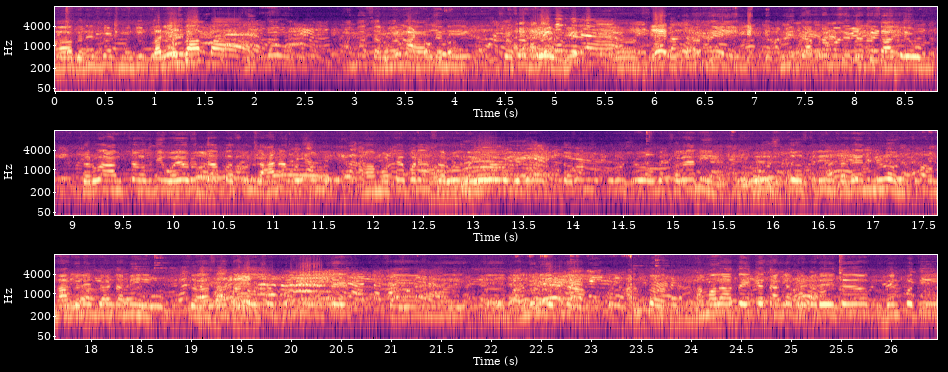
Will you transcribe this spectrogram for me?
हा गणेश घाट मंजूर केला. गणेश बाप्पा. आम्हा सर्वांना त्यांनी आम्ही त्याप्रमाणे त्यांना साथ देऊन सर्व आमचं अगदी वयोवृद्धापासून लहानापासून मोठ्यापर्यंत सर्व वयो तरुण पुरुष सगळ्यांनी पुरुष स्त्री सगळ्यांनी मिळून हा गणेश घाट आम्ही सात आठ वर्षापूर्वी बांधून घेतला असतं आम्हाला आता इथे चांगल्या प्रकारे इथे गणपती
